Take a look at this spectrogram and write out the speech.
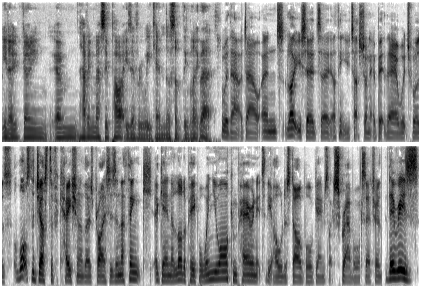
you know going um, having massive parties every weekend or something like that. Without a doubt. And like you said, uh, I think you touched on it a bit there, which was what's the justification of those prices? And I think, again, a lot of people, when you are comparing it to the older style board games like Scrabble, etc., there is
